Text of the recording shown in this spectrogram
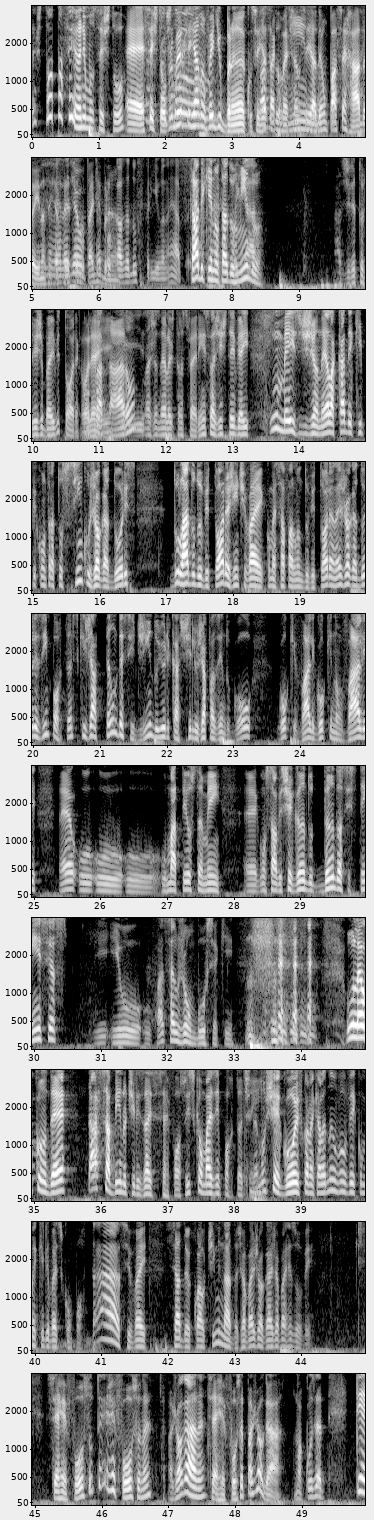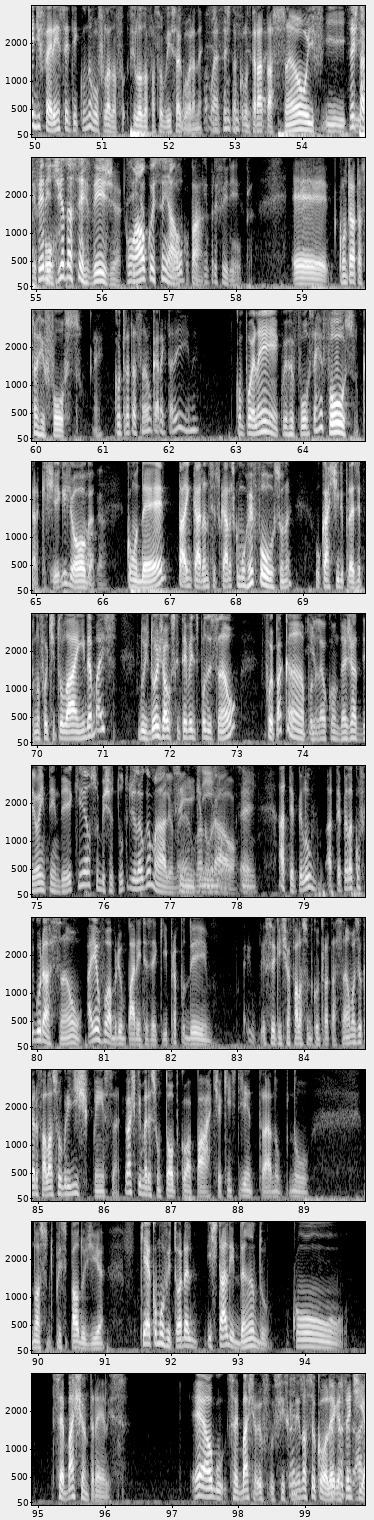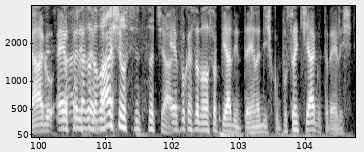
Sextou, tá sem ânimo no sextou. É, sextou. Primeiro que você já não veio de branco, você já tá começando, dormindo. você já deu um passo errado aí na sexta-feira, você é, não tá de é por branco. causa do frio, né, rapaz? Sabe quem não tá dormindo? As diretorias de Bahia e Vitória. Olha aí. Contrataram Isso. na janela de transferência. A gente teve aí um mês de janela, cada equipe contratou cinco jogadores. Do lado do Vitória, a gente vai começar falando do Vitória, né? Jogadores importantes que já estão decidindo. Yuri Castilho já fazendo gol, gol que vale, gol que não vale. Né? O, o, o, o Matheus também, eh, Gonçalves, chegando, dando assistências. E, e o, o- Quase saiu o João Bursi aqui. o Léo Condé tá sabendo utilizar esses reforços. Isso que é o mais importante. Né? Não chegou e ficou naquela, não, vamos ver como é que ele vai se comportar, se vai se adequar ao time, nada. Já vai jogar, já vai resolver. Se é reforço, tem reforço, né? É pra jogar, né? Se é reforço, é pra jogar. Uma coisa. é- Tem a diferença entre. Não vou filosof- filosofar sobre isso agora, né? Vamos lá, é sexta-feira, Contratação e. e- Sexta-feira e reforço. dia da cerveja, com Sexta- álcool e sem álcool, Opa. quem preferir. Opa. É, contratação e reforço. Né? Contratação é o cara que tá aí, né? Compor elenco e reforço é reforço. O cara que chega e joga. Joga. Condé tá encarando esses caras como reforço, né? O Castilho, por exemplo, não foi titular ainda, mas nos dois jogos que teve à disposição, foi pra campo. E né? Léo Condé já deu a entender que é o substituto de Léo Gamalho, né? Sim, que Natural. sim. É. Até, pelo, até pela configuração. Aí eu vou abrir um parêntese aqui para poder. Eu sei que a gente vai falar sobre contratação, mas eu quero falar sobre dispensa. Eu acho que merece um tópico à parte aqui antes de entrar no, no, no assunto principal do dia, que é como o Vitória está lidando com Sebastian Trellis. É algo. Sebastian, eu fiz que nem nosso colega Santiago. É Prefere causa da nossa, Sebastião ou Santiago? é por causa da nossa piada interna, desculpa. O Santiago Trellis.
